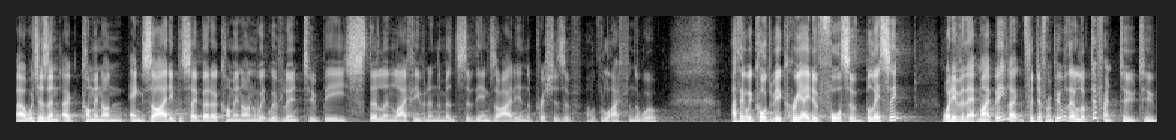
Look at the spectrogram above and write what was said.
uh, which isn't a comment on anxiety per se, but a comment on we, have learned to be still in life, even in the midst of the anxiety and the pressures of, of life and the world. I think we're called to be a creative force of blessing whatever that might be. Like for different people, that'll look different to, to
